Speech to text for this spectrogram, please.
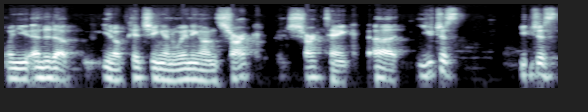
when you ended up you know pitching and winning on shark shark tank uh, you just you just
